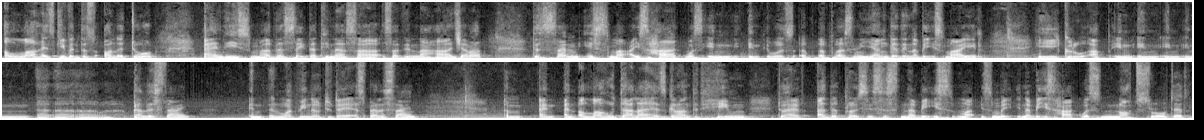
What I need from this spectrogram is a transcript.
Allah has given this honor to, and his mother, Sayyidatina Sayyidina Hajara. The son Isma, Ishaq was in, in was a, a, person younger than Nabi Ismail. He grew up in in in, in uh, uh, Palestine, in, in what we know today as Palestine. Um, and, and Allah Ta'ala has granted him to have other processes. Nabi, Isma, Isma, Nabi Ishaq was not slaughtered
